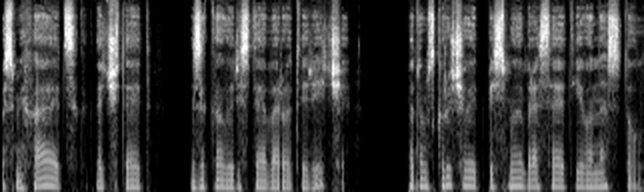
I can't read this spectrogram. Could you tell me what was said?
Усмехается, когда читает заковыристые обороты речи, потом скручивает письмо и бросает его на стол.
